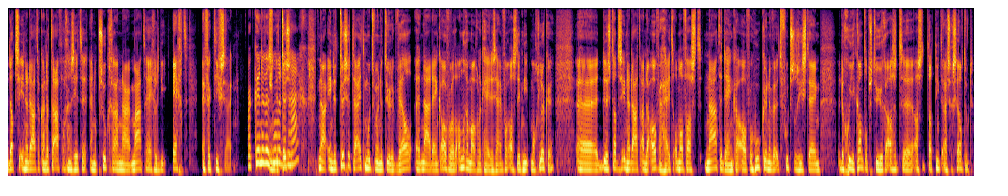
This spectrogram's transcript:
dat ze inderdaad ook aan de tafel gaan zitten en op zoek gaan naar maatregelen die echt effectief zijn. Maar kunnen we zonder Den Haag? Nou, in de tussentijd moeten we natuurlijk wel uh, nadenken over wat andere mogelijkheden zijn voor als dit niet mocht lukken. Uh, dus dat is inderdaad aan de overheid om alvast na te denken over hoe kunnen we het voedselsysteem de goede kant op sturen als het, uh, als het dat niet uit zichzelf doet.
